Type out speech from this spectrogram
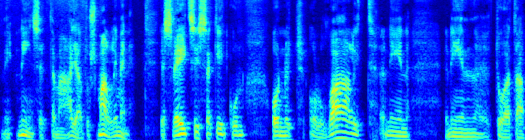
Niin, niin se tämä ajatusmalli menee. Ja Sveitsissäkin, kun on nyt ollut vaalit, niin, niin tuota,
